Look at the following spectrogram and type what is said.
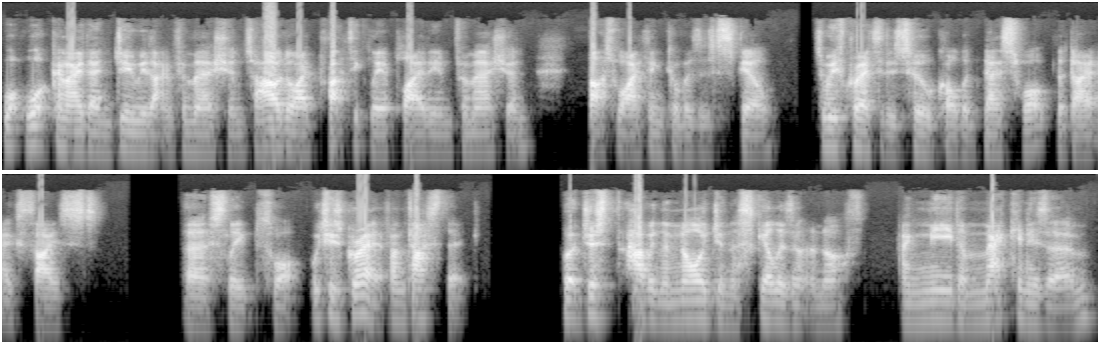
What what can I then do with that information? So how do I practically apply the information? That's what I think of as a skill. So we've created a tool called the DES swap, the diet exercise uh, sleep swap, which is great, fantastic. But just having the knowledge and the skill isn't enough. I need a mechanism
